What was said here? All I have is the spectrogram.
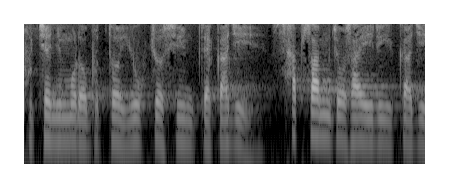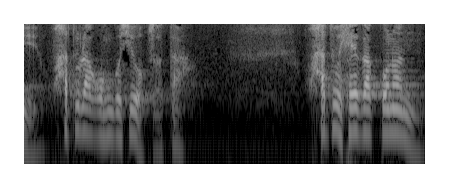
부처님으로부터 육조 스님 때까지 삽삼조사에 이르기까지 화두라고 한 것이 없었다. 화두 해갖고는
